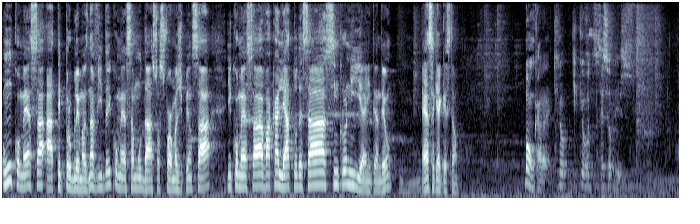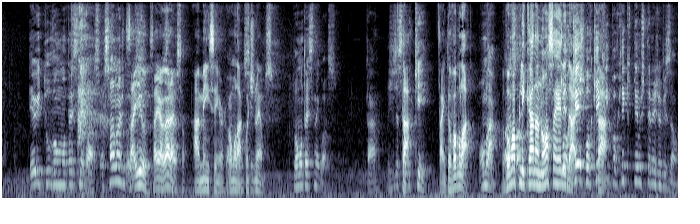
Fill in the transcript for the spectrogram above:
um começa a ter problemas na vida e começa a mudar suas formas de pensar e começa a avacalhar toda essa sincronia, entendeu? Uhum. Essa que é a questão. Bom, cara, o que, eu, que, que eu vou dizer sobre isso? Eu e tu vamos montar esse negócio. É só nós dois. Saiu? Saiu agora? Essa... Amém, Senhor. Tá, vamos lá, continuemos. Vamos montar esse negócio. Tá? A gente já sabe tá. o quê? Tá, então vamos lá. Vamos lá. Vamos só. aplicar na nossa realidade. Por, que, por, que, tá. que, por que, que temos que ter a mesma visão?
